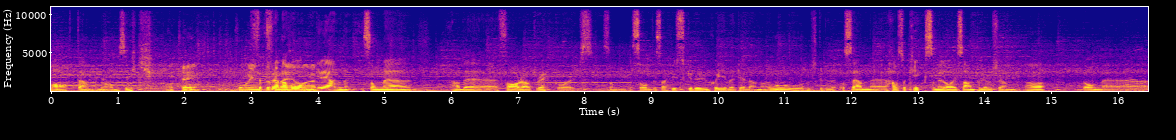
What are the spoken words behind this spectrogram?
matade med bra musik. Okej. Det inte för Fredda Holmgren som eh, hade Far Out Records som sålde så här Hyskerud-skivor till. Och, Oh, hur ska du? och sen eh, House of Kicks som idag är Sound Pollution. Ja, De eh,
